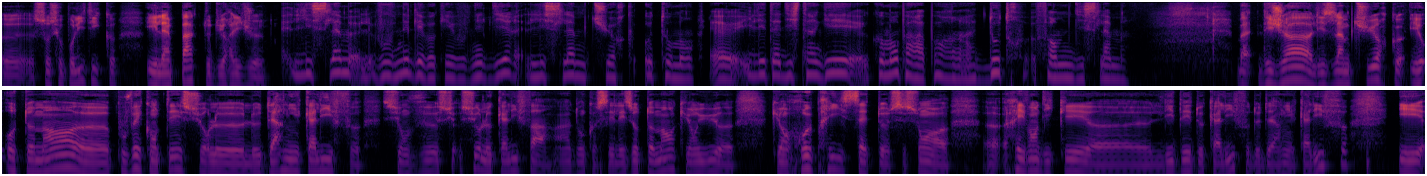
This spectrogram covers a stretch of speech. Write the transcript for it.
euh, sociopolitiques et l'impact du religieux. L'islam, vous venez de l'évoquer, vous venez de dire l'islam turc ottoman. Euh, il est à distinguer comment par rapport à d'autres formes d'islam? Bah, déjà, l'islam turc et ottoman euh, pouvaient compter sur le, dernier calife, si on veut, sur, le califat. Hein. Donc, c'est les Ottomans qui ont eu, euh, qui ont repris cette, se sont euh, revendiqués l'idée de calife, de dernier calife, et,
